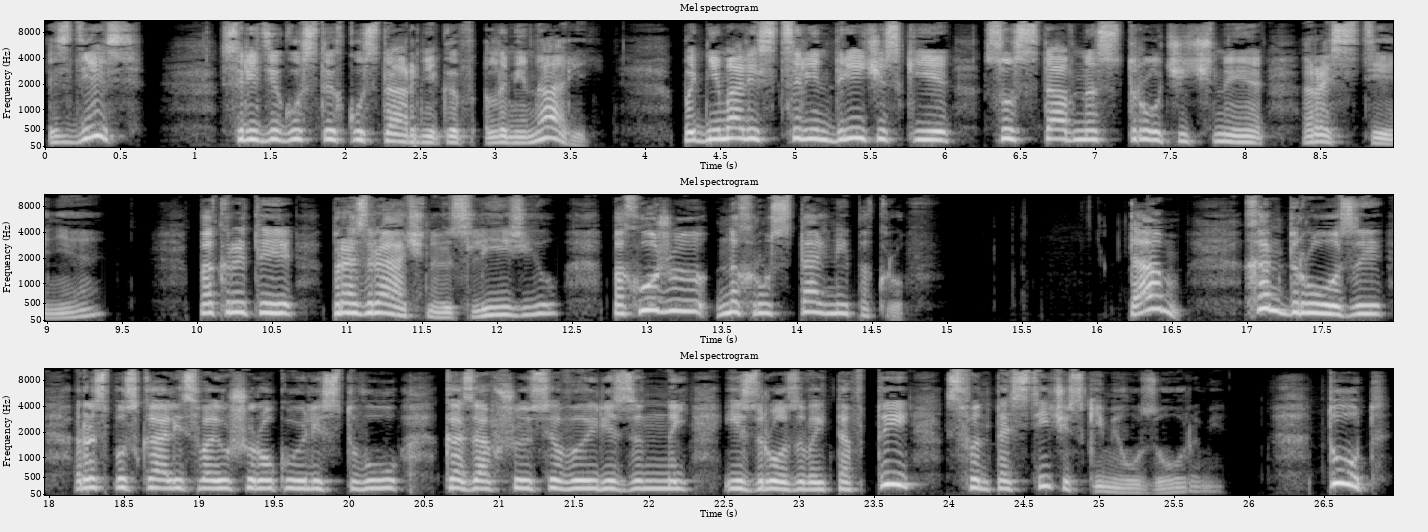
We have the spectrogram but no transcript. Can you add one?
Здесь, среди густых кустарников ламинарий, поднимались цилиндрические суставно-стручечные растения, покрытые прозрачную слизью, похожую на хрустальный покров. Там хондрозы распускали свою широкую листву, казавшуюся вырезанной из розовой тофты с фантастическими узорами. Тут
